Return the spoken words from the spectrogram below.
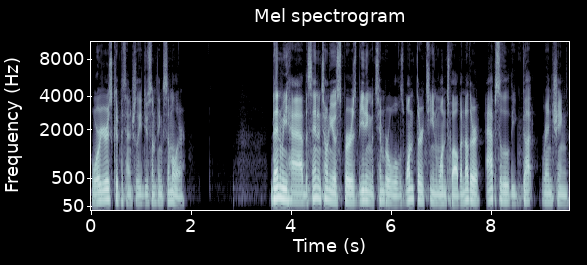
Warriors could potentially do something similar. Then we have the San Antonio Spurs beating the Timberwolves 113 112. Another absolutely gut wrenching,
